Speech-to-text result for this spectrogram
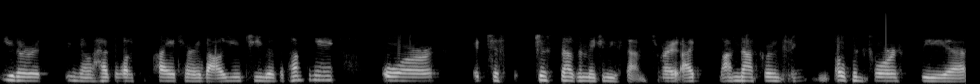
Either it, you know, has a lot of proprietary value to you as a company, or it just just doesn't make any sense, right? I I'm not going to open source the uh,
